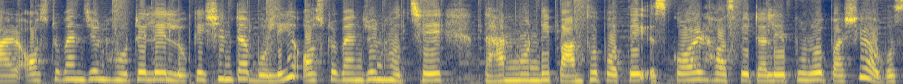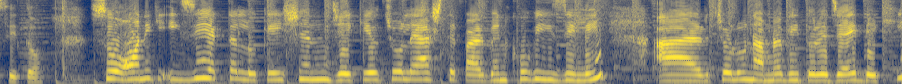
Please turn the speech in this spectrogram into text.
আর অষ্টব্যঞ্জন হোটেলের লোকেশনটা বলি। অষ্টব্যঞ্জন হচ্ছে ধানমন্ডি পান্থপথে স্কয়ার হসপিটালের পূর্ব পাশে অবস্থিত। সো, অনেক ইজি একটা লোকেশন যে কেউ চলে আসতে পারবেন খুব ইজিলি আর চলুন আমরা ভিতরে যাই, দেখি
